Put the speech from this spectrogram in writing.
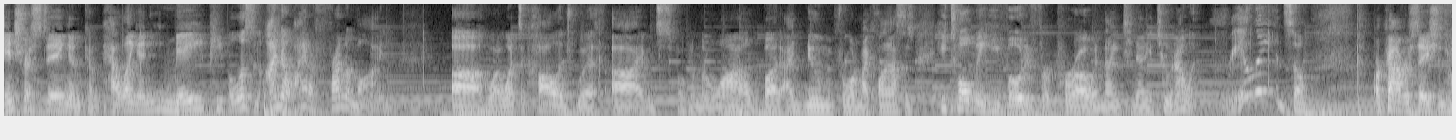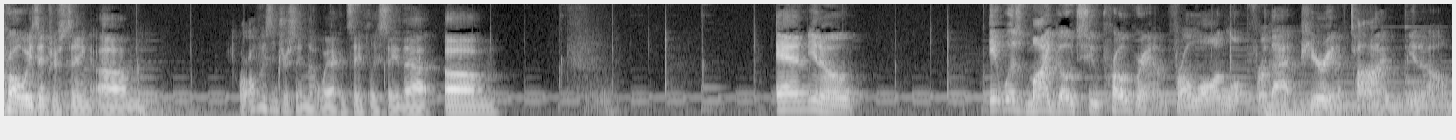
interesting and compelling and he made people listen. I know I had a friend of mine uh, who I went to college with. Uh, I haven't spoken to him in a while, but I knew him from one of my classes. He told me he voted for Perot in 1992, and I went, "Really?" And so our conversations were always interesting. Um, were always interesting that way. I can safely say that. Um, and you know, it was my go-to program for a long for that period of time you know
